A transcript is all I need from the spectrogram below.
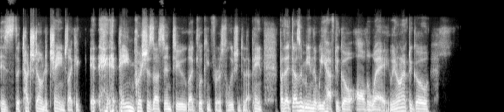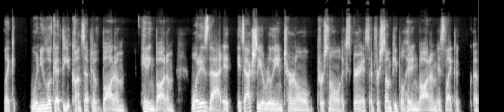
is the touchstone to change. Like it, it, pain pushes us into like looking for a solution to that pain, but that doesn't mean that we have to go all the way. We don't have to go like when you look at the concept of bottom, hitting bottom, what is that? It, it's actually a really internal personal experience. And for some people, hitting bottom is like a, a,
